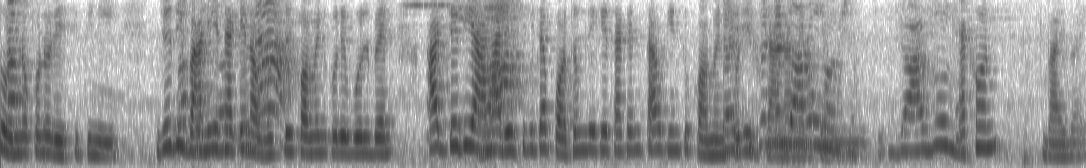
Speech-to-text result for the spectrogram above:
অন্য কোনো রেসিপি নিয়ে। যদি বানিয়ে থাকেন অবশ্যই কমেন্ট করে বলবেন। আর যদি আমার রেসিপিটা প্রথম দেখে থাকেন তাও কিন্তু কমেন্ট করে জানাবেন কেমন হয়েছে। এখন বাই বাই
